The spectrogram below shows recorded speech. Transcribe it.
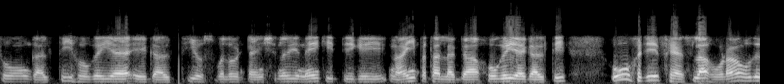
ਤੋਂ ਗਲਤੀ ਹੋ ਗਈ ਹੈ, ਇਹ ਗਲਤੀ ਉਸ ਵੱਲੋਂ ਇੰਟੈਂਸ਼ਨਲੀ ਨਹੀਂ ਕੀਤੀ ਗਈ, ਨਾ ਹੀ ਪਤਾ ਲੱਗਾ, ਹੋ ਗਈ ਹੈ ਗਲਤੀ, ਉਹ ਹਜੇ ਫੈਸਲਾ ਹੋਣਾ, ਉਹਦੇ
